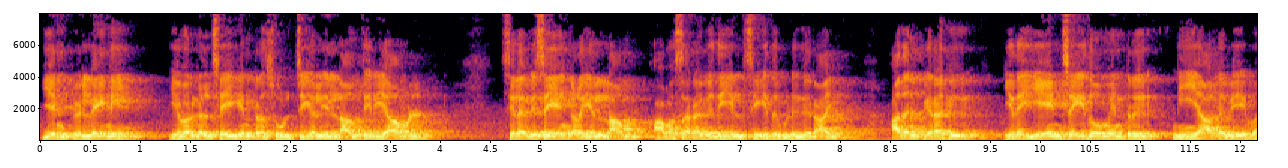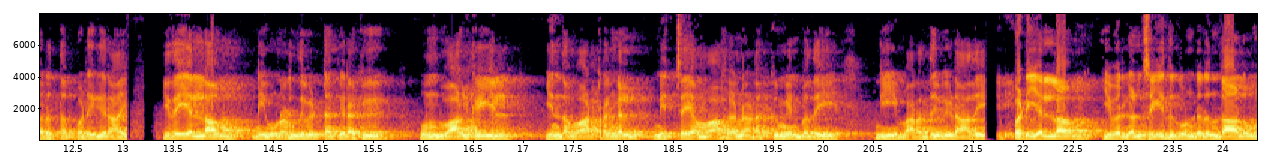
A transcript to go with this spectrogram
என் பிள்ளை நீ இவர்கள் செய்கின்ற சூழ்ச்சிகள் எல்லாம் தெரியாமல் சில விஷயங்களை எல்லாம் அவசர கதியில் செய்து விடுகிறாய். அதன் பிறகு இதை ஏன் செய்தோம் என்று நீயாகவே வருத்தப்படுகிறாய். இதையெல்லாம் நீ உணர்ந்துவிட்ட பிறகு உன் வாழ்க்கையில் இந்த மாற்றங்கள் நிச்சயமாக நடக்கும் என்பதை நீ மறந்து விடாதே. இப்படியெல்லாம் இவர்கள் செய்து கொண்டிருந்தாலும்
